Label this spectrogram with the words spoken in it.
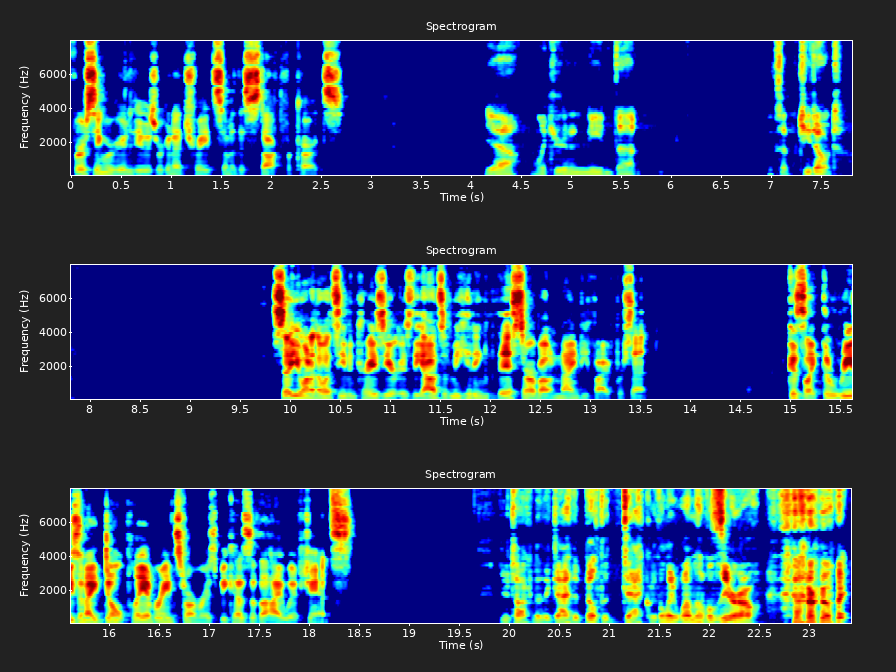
First thing we're going to do is we're going to trade some of this stock for cards. Yeah, like you're gonna need that. Except you don't. So you want to know what's even crazier is the odds of me hitting this are about 95%. Because like the reason I don't play a brainstormer is because of the high whiff chance. You're talking to the guy that built a deck with only one level zero. I don't know what.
